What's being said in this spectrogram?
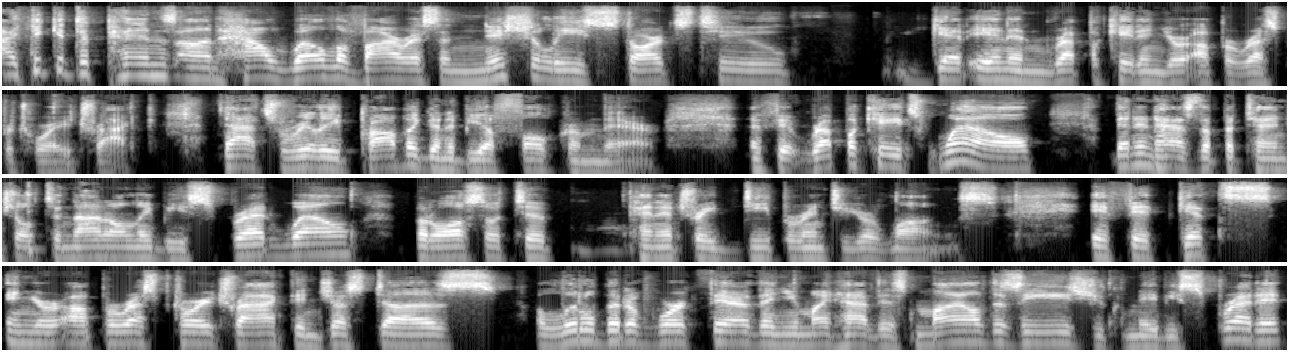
I think it depends on how well the virus initially starts to get in and replicate in your upper respiratory tract. That's really probably going to be a fulcrum there. If it replicates well, then it has the potential to not only be spread well, but also to penetrate deeper into your lungs. If it gets in your upper respiratory tract and just does a little bit of work there, then you might have this mild disease. You can maybe spread it,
